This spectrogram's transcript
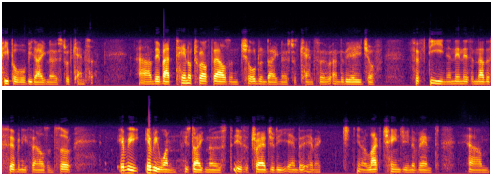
people will be diagnosed with cancer. Uh, there are about 10 or 12,000 children diagnosed with cancer under the age of 15, and then there's another 70,000. So every everyone who's diagnosed is a tragedy and a, and a you know life-changing event. Um,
